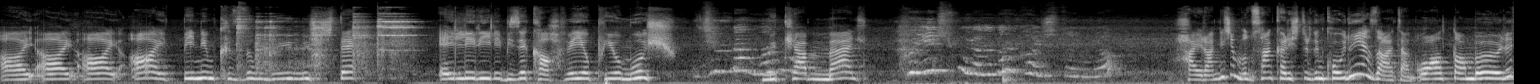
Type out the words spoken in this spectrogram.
Ay ay ay ay benim kızım büyümüş de elleriyle bize kahve yapıyormuş. İçimden Mükemmel. kayışmıyor. Neden karıştırmıyor? Hayır anneciğim bunu sen karıştırdın koydun ya zaten. O alttan böyle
